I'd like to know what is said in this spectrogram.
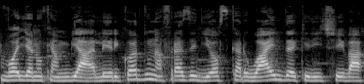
vogliano cambiarle. Ricordo una frase di Oscar Wilde che diceva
